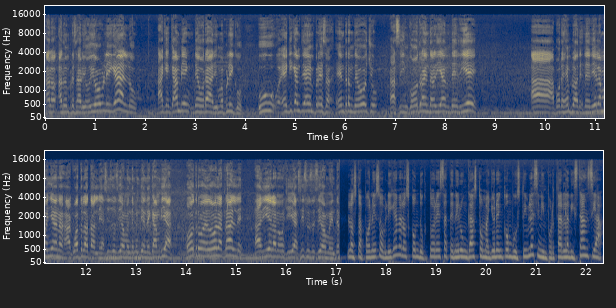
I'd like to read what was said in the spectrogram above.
a, a los empresarios y obligarlos a que cambien de horario. Me explico. X cantidad de empresas entran de 8 a 5, otras entrarían de 10 a, por ejemplo, de 10 de la mañana a 4 de la tarde, así sucesivamente, ¿me entiendes? Cambiar otro de 2 de la tarde a 10 de la noche y así sucesivamente. Los tapones obligan a los conductores a tener un gasto mayor en combustible sin importar la distancia.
